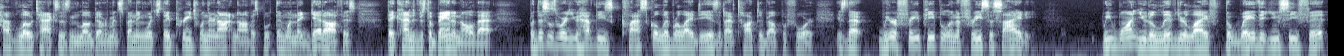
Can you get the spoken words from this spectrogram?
have low taxes and low government spending, which they preach when they're not in office, but then when they get office, they kind of just abandon all that. But this is where you have these classical liberal ideas that I've talked about before is that we're free people in a free society. We want you to live your life the way that you see fit,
